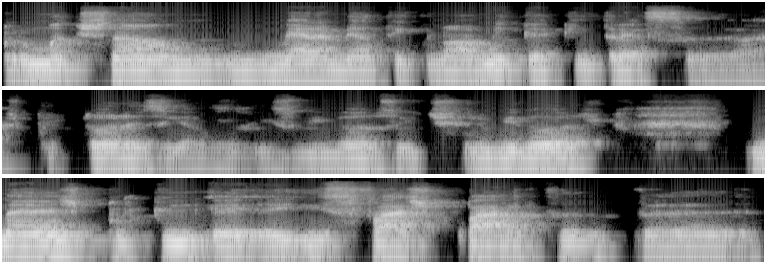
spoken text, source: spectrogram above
por uma questão meramente económica que interessa às produtoras e aos exibidores e distribuidores, mas porque isso faz parte da,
